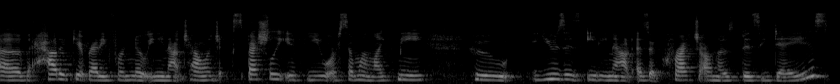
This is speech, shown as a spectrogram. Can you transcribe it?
of how to get ready for no eating out challenge, especially if you are someone like me who uses eating out as a crutch on those busy days.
